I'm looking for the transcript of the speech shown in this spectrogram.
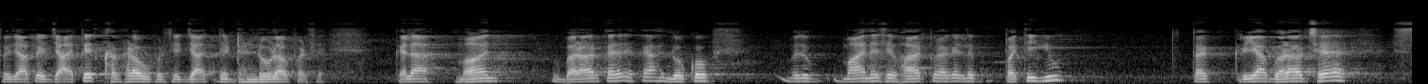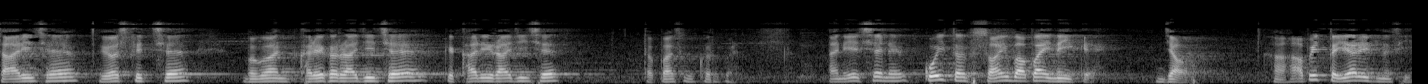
તો જે આપણે જાતે જ ખખડાવવું પડશે, જાતને ઢંઢોળવા પડશે. પેલા મન બરાબર કરે કે આ લોકો બધું માને છે હાર તો એટલે પતી ગયું. તો ક્રિયા બરાબર છે, સારી છે, વ્યવસ્થિત છે. ભગવાન ખરેખર રાજી છે કે ખાલી રાજી છે? તપાસવું કરવું પડે? અને એ છે ને, કોઈ સ્વામી બાપાએ નહીં કહે, જાઓ. હા, આપણી તૈયારી જ નથી.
